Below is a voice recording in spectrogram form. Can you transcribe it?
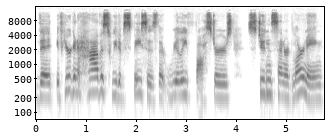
that if you're going to have a suite of spaces that really fosters student centered learning,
